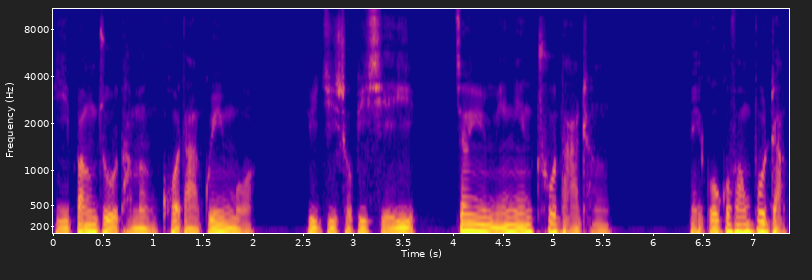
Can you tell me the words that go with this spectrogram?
以帮助他们扩大规模。预计首批协议将于明年初达成。美国国防部长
